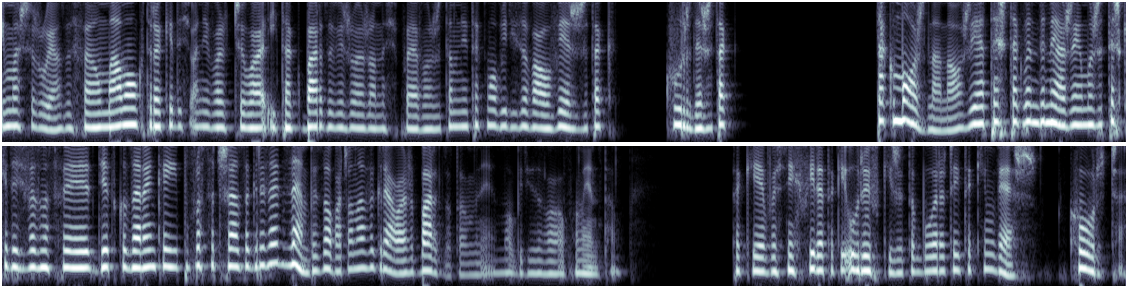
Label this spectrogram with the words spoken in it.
i maszerują ze swoją mamą, która kiedyś o nie walczyła i tak bardzo wierzyła, że one się pojawią, że to mnie tak mobilizowało, wiesz, że tak, kurde, że tak tak można, no, że ja też tak będę miała, że ja może też kiedyś wezmę swoje dziecko za rękę i po prostu trzeba zagryzać zęby. Zobacz, ona wygrała, że bardzo to mnie mobilizowało, pamiętam. Takie właśnie chwile, takie urywki, że to było raczej takim, wiesz, kurczę.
